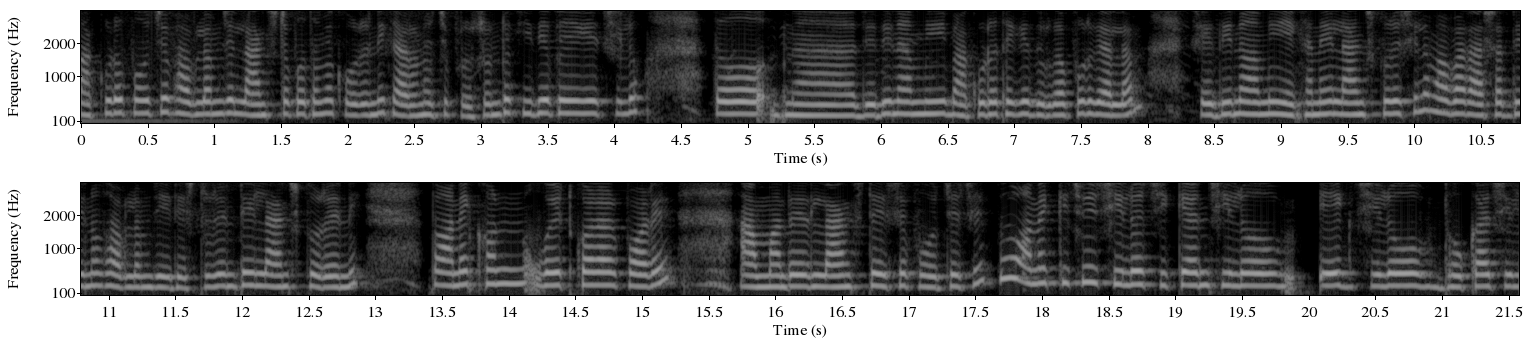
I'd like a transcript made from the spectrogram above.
বাঁকুড়া পৌঁছে ভাবলাম যে লাঞ্চটা প্রথমে করে নিই, কারণ হচ্ছে প্রচণ্ড খিদে পেয়ে গেছিল। তো যেদিন আমি বাঁকুড়া থেকে দুর্গাপুর গেলাম, সেদিনও আমি এখানেই লাঞ্চ করেছিলাম। আবার আসার দিনও ভাবলাম যে এই রেস্টুরেন্টেই লাঞ্চ করে নিই। তো অনেকক্ষণ ওয়েট করার পরে আমাদের লাঞ্চটা এসে পৌঁছেছে। তো অনেক কিছুই ছিল চিকেন ছিল এগ ছিল, ধোকা ছিল,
